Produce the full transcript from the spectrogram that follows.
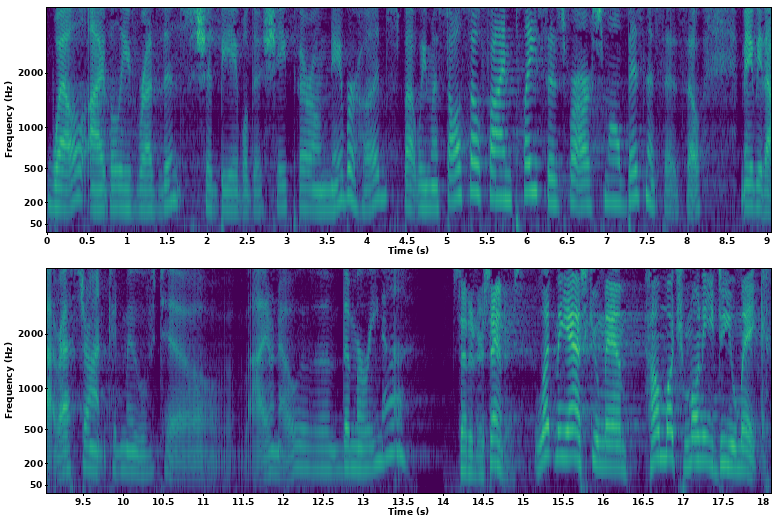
Well, I believe residents should be able to shape their own neighborhoods, but we must also find places for our small businesses. So maybe that restaurant could move to, I don't know, the, the marina? Senator Sanders. Let me ask you, ma'am, how much money do you make?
